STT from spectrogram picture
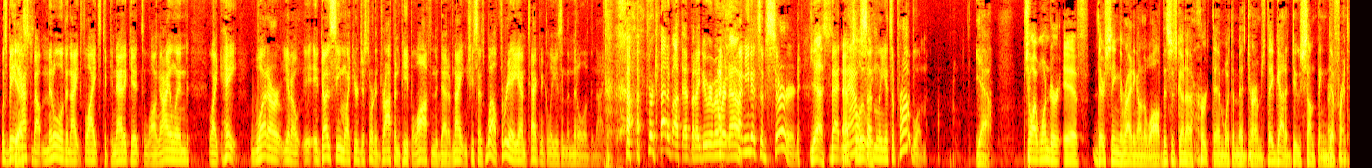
was being Yes. asked about middle of the night flights to Connecticut, to Long Island. Like, hey, what are, you know, it, it does seem like you're just sort of dropping people off in the dead of night. And she says, well, 3 a.m. technically isn't the middle of the night. Forgot about that, but I do remember it now. I mean, it's absurd yes, that absolutely. now suddenly it's a problem. Yeah. So I wonder if they're seeing the writing on the wall. This is going to hurt them with the midterms. They've got to do something different.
